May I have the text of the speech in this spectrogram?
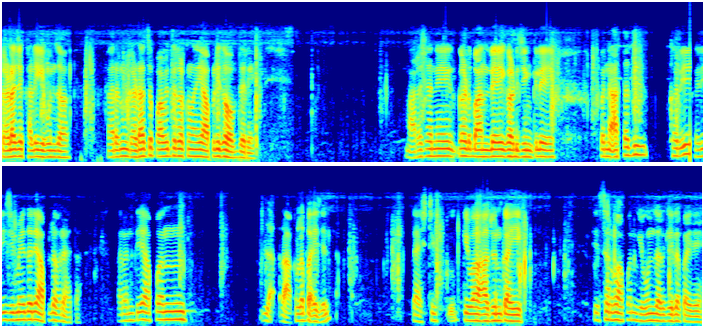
गडाच्या खाली घेऊन जा. कारण गडाचं पावित्र्य राखणं ही आपली जबाबदारी आहे. महाराजाने गड बांधले गड जिंकले पण आता ती खरी खरी जिम्मेदारी आपल्यावर आहे आता. कारण ते आपण राखलं पाहिजे. प्लॅस्टिक किंवा अजून काही ते सर्व आपण घेऊन जर गेलं पाहिजे.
